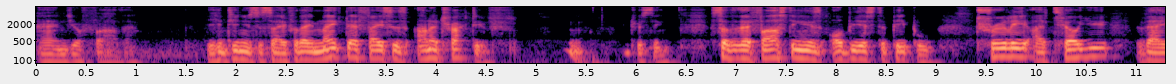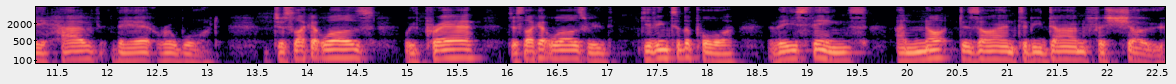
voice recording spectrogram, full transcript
and your Father. He continues to say, For they make their faces unattractive. Hmm, interesting. So that their fasting is obvious to people. Truly, I tell you, they have their reward. Just like it was with prayer, just like it was with giving to the poor, these things are not designed to be done for show.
